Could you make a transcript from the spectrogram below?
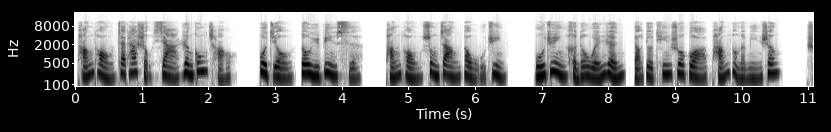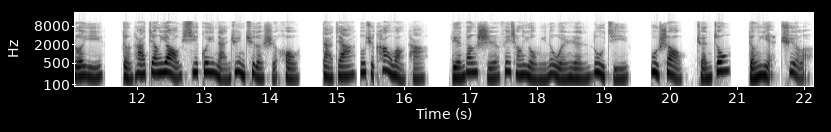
庞统在他手下任公曹。不久，周瑜病死，庞统送葬到吴郡。吴郡很多文人早就听说过庞统的名声，所以等他将要西归南郡去的时候，大家都去看望他，连当时非常有名的文人陆籍、顾少、全宗等也去了。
